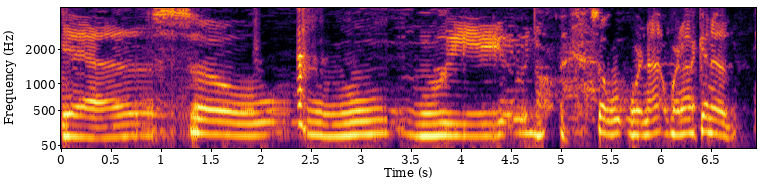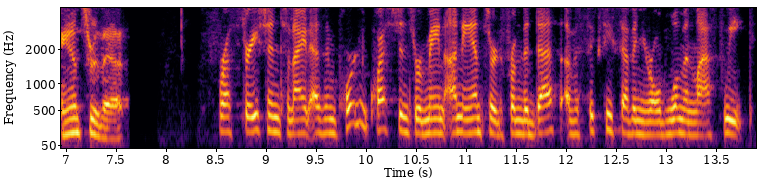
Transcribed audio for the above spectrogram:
Yeah, so we so we're not we're not going to answer that. frustration tonight as important questions remain unanswered from the death of a 67 year old woman last week.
